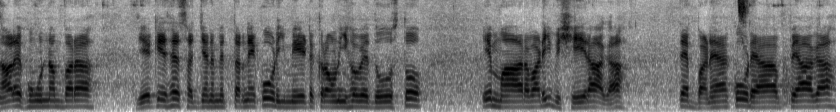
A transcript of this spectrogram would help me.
ਨਾਲੇ ਫੋਨ ਨੰਬਰ ਜੇ ਕਿਸੇ ਸੱਜਣ ਮਿੱਤਰ ਨੇ ਘੋੜੀ ਮੇਟ ਕਰਾਉਣੀ ਹੋਵੇ ਦੋਸਤੋ ਇਹ ਮਾਰਵਾੜੀ ਵਿਸ਼ੇਰਾ ਹੈਗਾ ਤੇ ਬਣਿਆ ਘੋੜਿਆ ਪਿਆਗਾ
